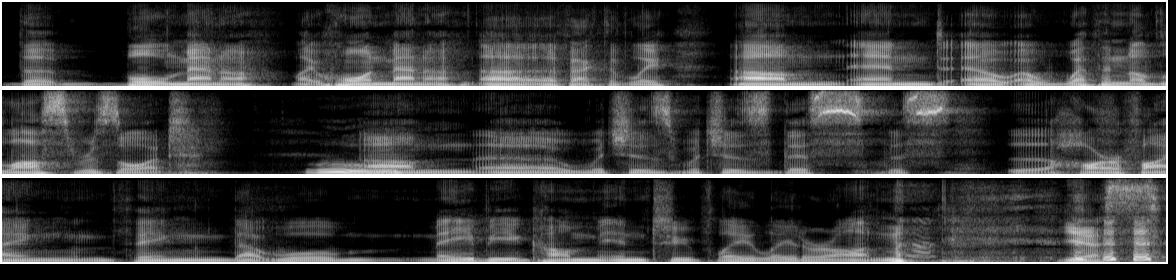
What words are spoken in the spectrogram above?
the Bull Manor, like Horn Manor, uh, effectively, um, and a, a weapon of last resort, um, uh, which is which is this this uh, horrifying thing that will maybe come into play later on. yes,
